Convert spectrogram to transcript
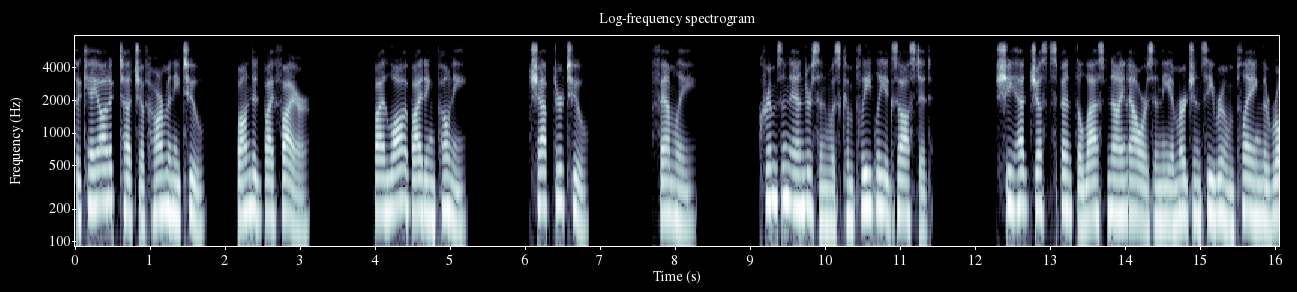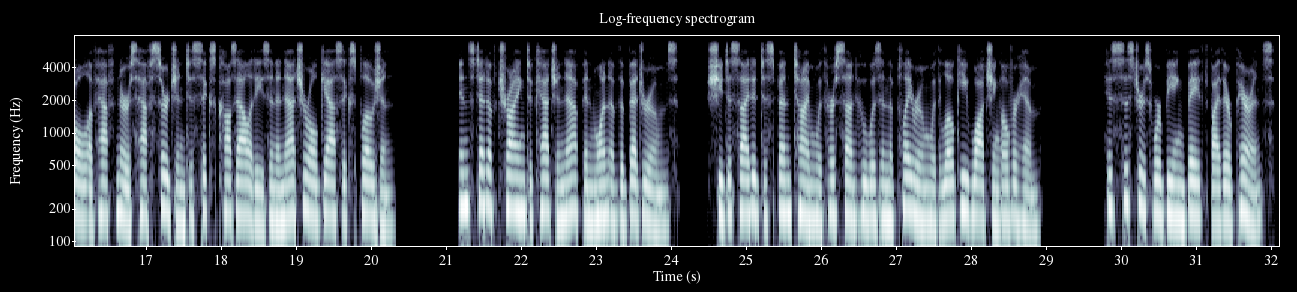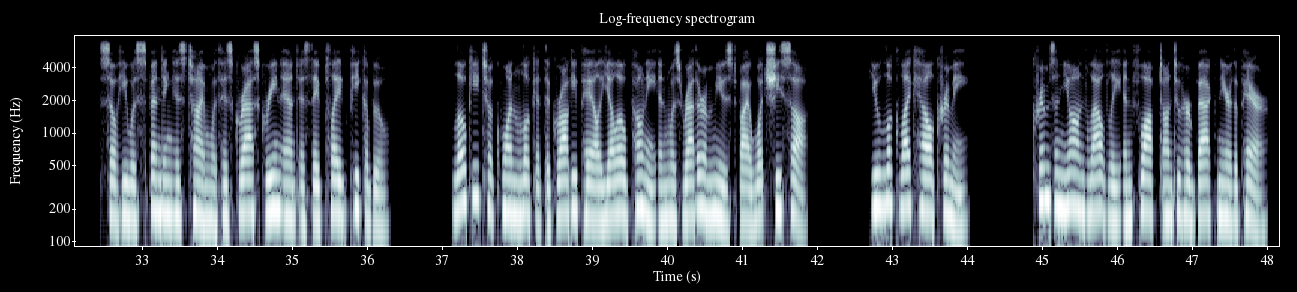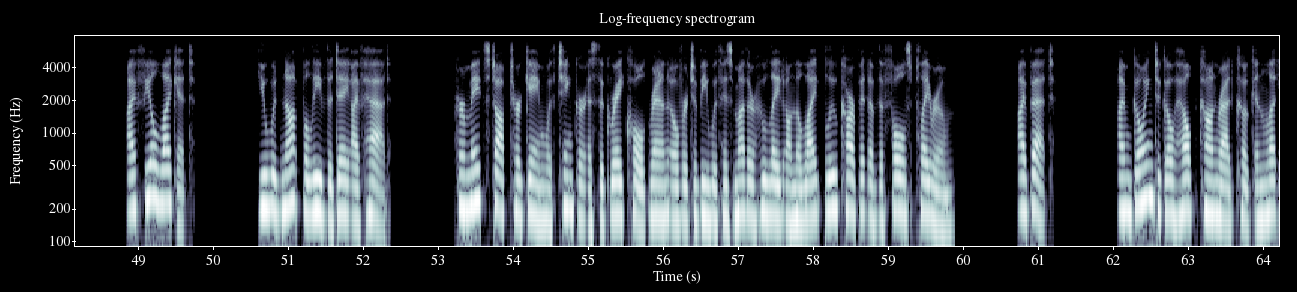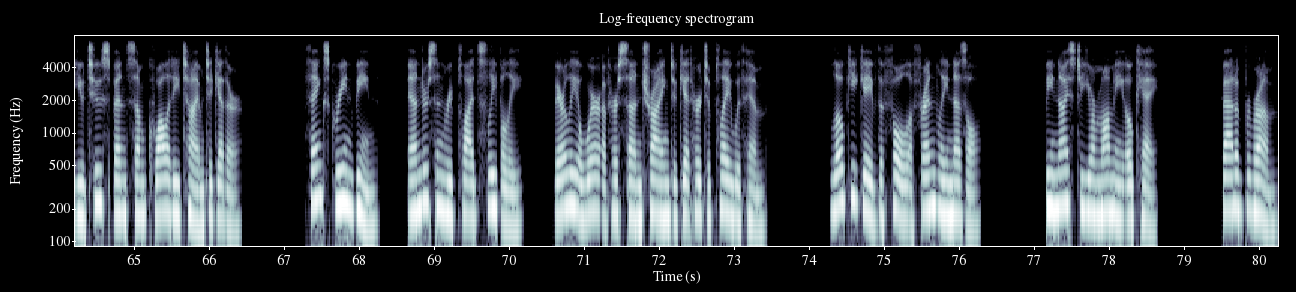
The chaotic touch of harmony too, bonded by fire. By law-abiding pony. Chapter 2 Family Crimson Anderson was completely exhausted. She had just spent the last nine hours in the emergency room playing the role of half-nurse half-surgeon to six causalities in a natural gas explosion. Instead of trying to catch a nap in one of the bedrooms, she decided to spend time with her son who was in the playroom with Loki watching over him. His sisters were being bathed by their parents, so he was spending his time with his grass-green aunt as they played peekaboo. Loki took one look at the groggy pale yellow pony and was rather amused by what she saw. You look like hell Crimmy. Crimson yawned loudly and flopped onto her back near the pair. I feel like it. You would not believe the day I've had. Her mate stopped her game with Tinker as the grey colt ran over to be with his mother who laid on the light blue carpet of the foal's playroom. I bet. I'm going to go help Conrad cook and let you two spend some quality time together. Thanks Green Bean, Anderson replied sleepily, barely aware of her son trying to get her to play with him. Loki gave the foal a friendly nuzzle. Be nice to your mommy okay? Bada barum.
